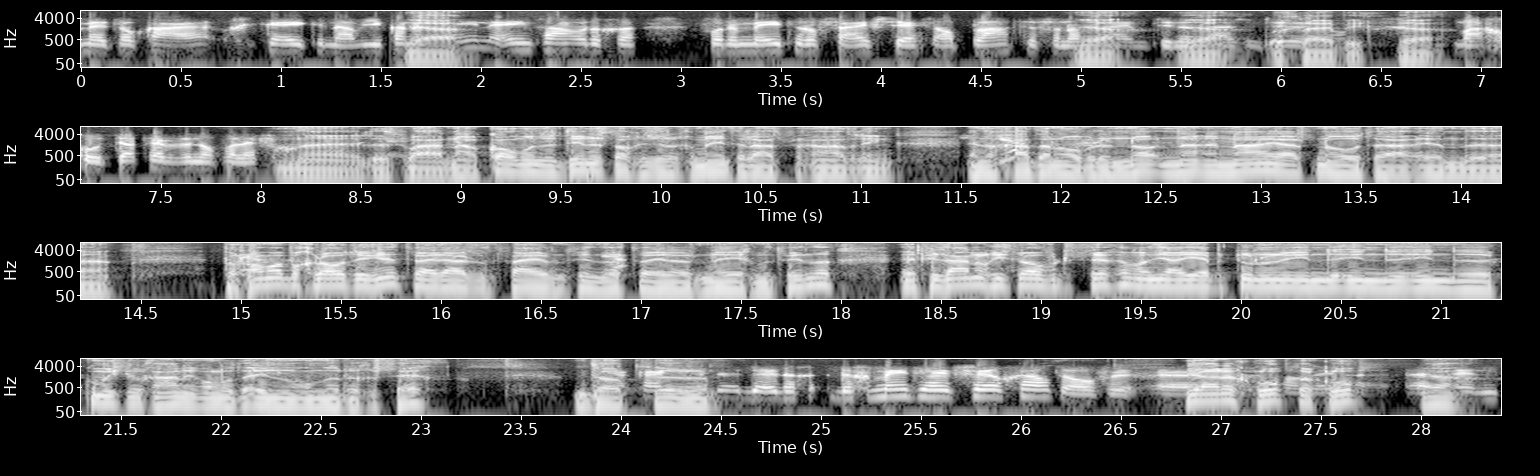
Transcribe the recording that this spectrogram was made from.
met elkaar gekeken. Nou, je kan Ja. een hele eenvoudige voor een meter of vijf, zes al plaatsen vanaf Ja, 25.000 ja, euro. begrijp ik. Ja. Maar goed, dat hebben we nog wel even Nee, dat is waar. Nou, komende dinsdag is er een En dat gaat dan over de no- na- najaarsnota en de programmabegrotingen 2025, 2029. Heb je daar nog iets over te zeggen? Want ja, je hebt toen in de, in de, in de commissievergadering al het een en ander gezegd. Dat, Kijk, eh, de, de, gemeente heeft veel geld over. eh, Ja, dat klopt, dat klopt, eh, ja. En,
